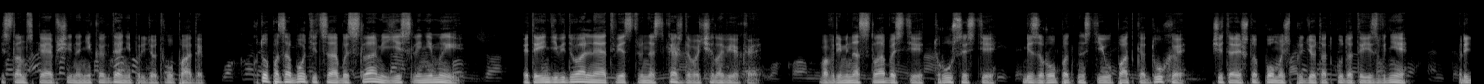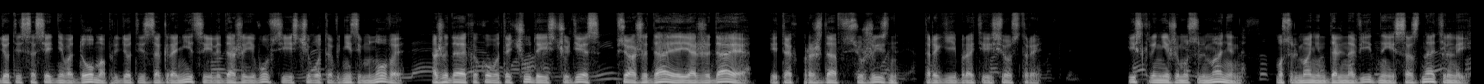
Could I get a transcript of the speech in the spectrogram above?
исламская община никогда не придет в упадок. Кто позаботится об исламе, если не мы? Это индивидуальная ответственность каждого человека. Во времена слабости, трусости, безропотности и упадка духа, считая, что помощь придет откуда-то извне, придет из соседнего дома, придет из-за границы или даже и вовсе из чего-то внеземного, ожидая какого-то чуда из чудес, все ожидая и ожидая, и так прождав всю жизнь, дорогие братья и сестры. Искренний же мусульманин, мусульманин дальновидный и сознательный,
